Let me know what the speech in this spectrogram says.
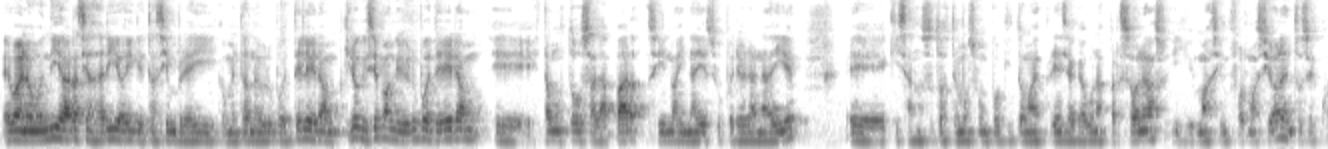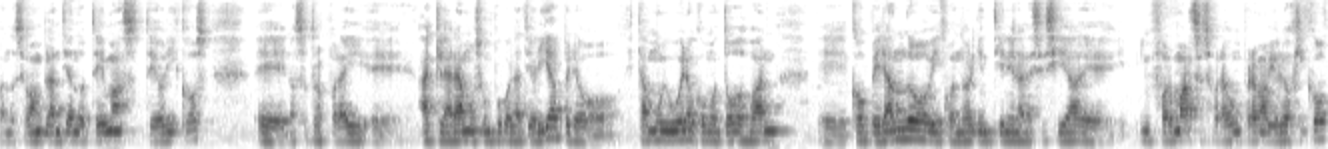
Eh, bueno, buen día, gracias Darío ahí que está siempre ahí comentando el grupo de Telegram. Quiero que sepan que el grupo de Telegram eh, estamos todos a la par, ¿sí? no hay nadie superior a nadie. Eh, quizás nosotros tenemos un poquito más de experiencia que algunas personas y más información, entonces cuando se van planteando temas teóricos, nosotros por ahí aclaramos un poco la teoría, pero está muy bueno como todos van cooperando y cuando alguien tiene la necesidad de informarse sobre algún programa biológico,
